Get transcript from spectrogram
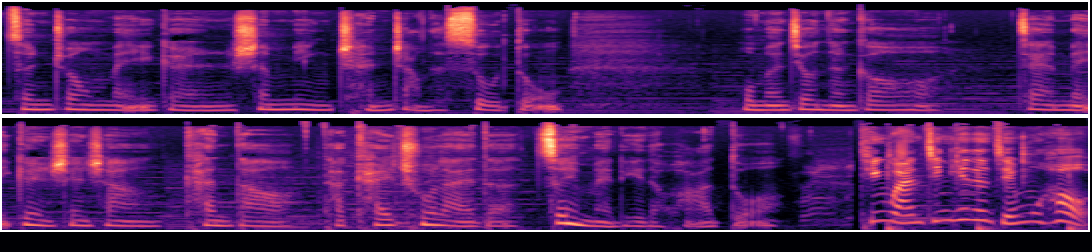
尊重每一个人生命成长的速度，我们就能够。在每个人身上看到它开出来的最美丽的花朵。听完今天的节目后，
